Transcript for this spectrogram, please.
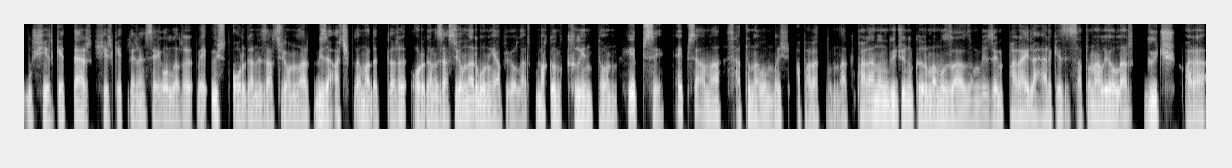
bu şirketler, şirketlerin CEO'ları ve üst organizasyonlar bize açıklamadıkları organizasyonlar bunu yapıyorlar. Bakın Clinton hepsi Hepsi ama satın alınmış aparat bunlar. Paranın gücünü kırmamız lazım bizim. Parayla herkesi satın alıyorlar. Güç, para,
